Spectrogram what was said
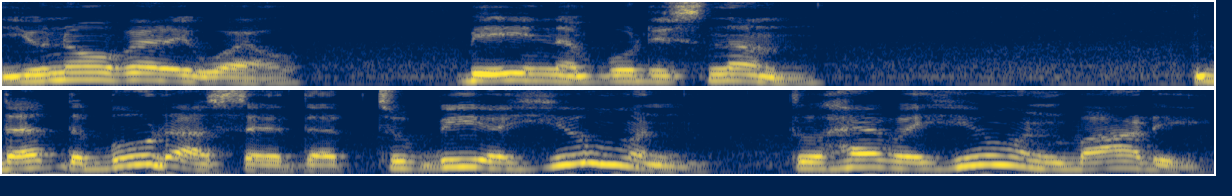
you know very well, being a Buddhist nun, that the Buddha said that to be a human, to have a human body,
